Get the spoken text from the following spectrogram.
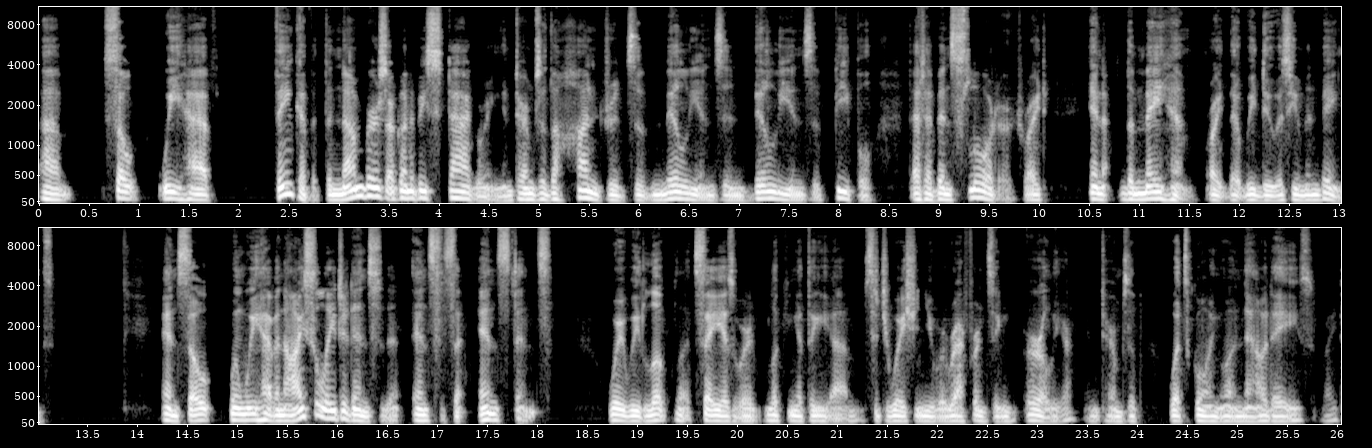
Um, so we have, think of it, the numbers are going to be staggering in terms of the hundreds of millions and billions of people that have been slaughtered, right? In the mayhem, right, that we do as human beings. And so when we have an isolated incident, instance where we look, let's say, as we're looking at the um, situation you were referencing earlier in terms of what's going on nowadays, right?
